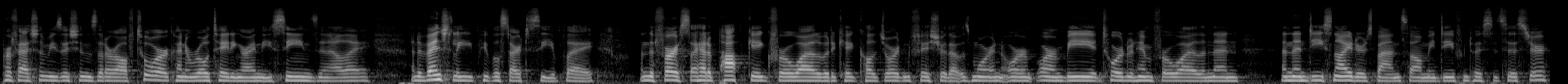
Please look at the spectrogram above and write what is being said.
professional musicians that are off tour kind of rotating around these scenes in LA. And eventually people start to see you play. And the first, I had a pop gig for a while with a kid called Jordan Fisher that was more in R and B. and Toured with him for a while, and then and then Dee Snider's band saw me, Dee from Twisted Sister,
